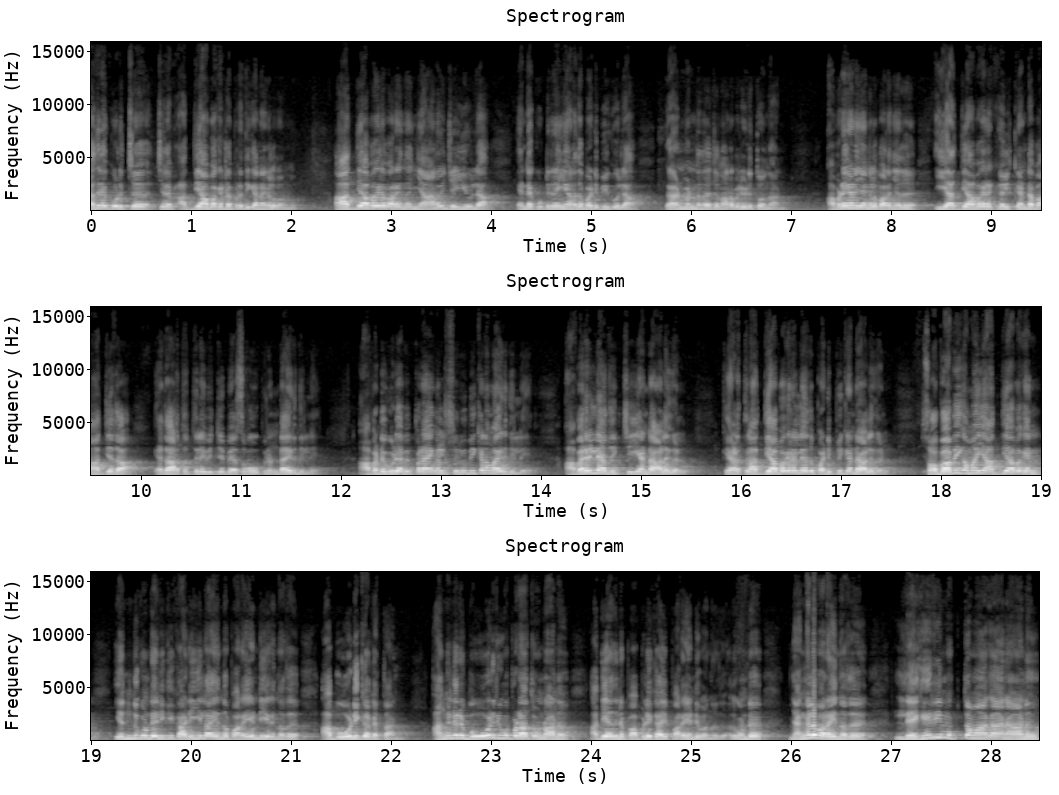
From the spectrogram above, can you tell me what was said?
അതിനെക്കുറിച്ച് ചില അധ്യാപകരുടെ പ്രതികരണങ്ങൾ വന്നു. ആ അധ്യാപകർ പറയുന്നത് ഞാനത് ചെയ്യൂല എന്റെ കുട്ടീനെ ഞാനത് പഠിപ്പിക്കൂല ഗവൺമെന്റ് എന്താ വെച്ചാൽ നടപടി എടുത്തോന്നാണ്. അവിടെയാണ് ഞങ്ങൾ പറഞ്ഞത് ഈ അധ്യാപകരെ കേൾക്കേണ്ട ബാധ്യത യഥാർത്ഥത്തിൽ വിദ്യാഭ്യാസ വകുപ്പിന് ഉണ്ടായിരുന്നില്ലേ? അവരുടെ കൂടി അഭിപ്രായങ്ങൾ സ്വരൂപിക്കണമായിരുന്നില്ലേ? അവരല്ലേ അത് ചെയ്യേണ്ട ആളുകൾ? കേരളത്തിലെ അധ്യാപകരല്ലേ അത് പഠിപ്പിക്കേണ്ട ആളുകൾ? സ്വാഭാവികമായി അധ്യാപകൻ എന്തുകൊണ്ട് എനിക്ക് കഴിയില്ല എന്ന് പറയേണ്ടിയിരുന്നത് ആ ബോഡിക്കകത്താണ്. അങ്ങനെ ഒരു ബോഡി രൂപപ്പെടാത്തതുകൊണ്ടാണ് അദ്ദേഹത്തിന് പബ്ലിക്കായി പറയേണ്ടി വന്നത്. അതുകൊണ്ട് ഞങ്ങൾ പറയുന്നത് ലഹരി മുക്തമാകാനാണ്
